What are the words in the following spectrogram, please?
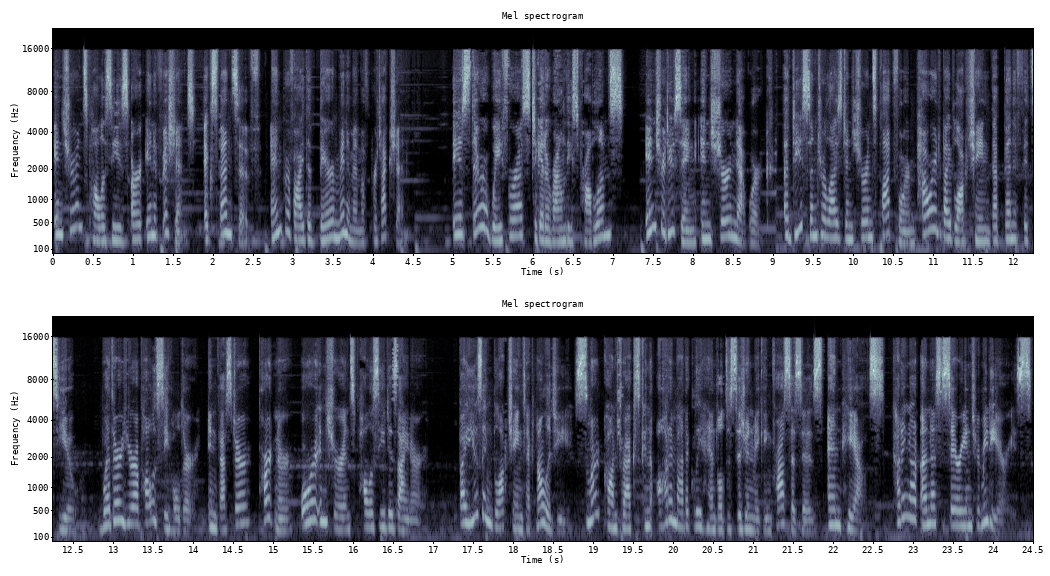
Insurance policies are inefficient, expensive, and provide the bare minimum of protection. Is there a way for us to get around these problems? Introducing Insure Network, a decentralized insurance platform powered by blockchain that benefits you, whether you're a policyholder, investor, partner, or insurance policy designer. By using blockchain technology, smart contracts can automatically handle decision-making processes and payouts, cutting out unnecessary intermediaries.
